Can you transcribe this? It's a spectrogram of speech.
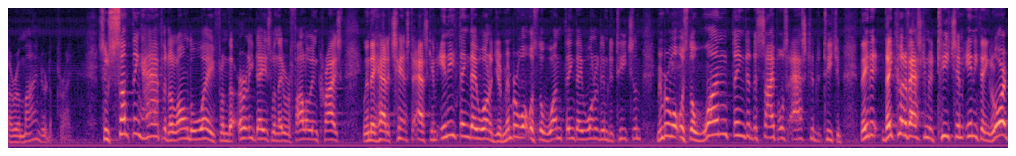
a reminder to pray. So something happened along the way from the early days when they were following Christ, when they had a chance to ask him anything they wanted. You remember what was the one thing they wanted him to teach them? Remember what was the one thing the disciples asked him to teach him? They, did, they could have asked him to teach them anything. Lord,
